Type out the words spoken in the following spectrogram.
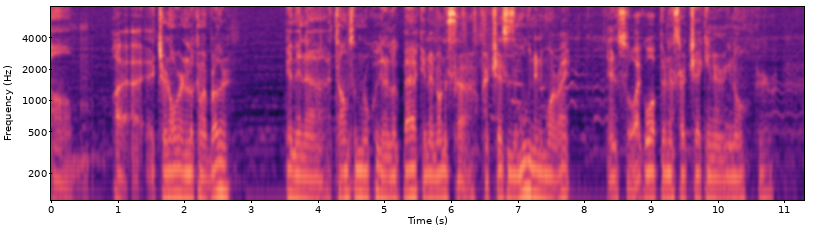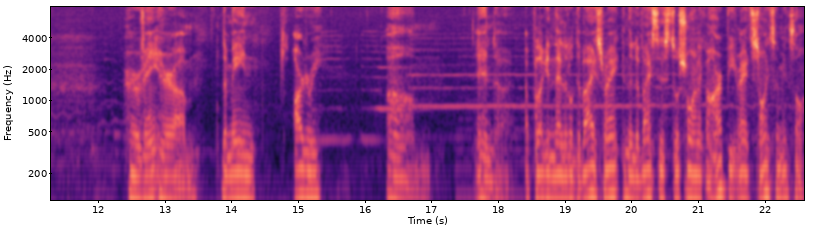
um, I, I turn over and look at my brother, and then uh, I tell him something real quick, and I look back and I notice her chest isn't moving anymore, right? And so I go up there and I start checking her, you know, her her vein, her um, the main artery, um, and uh, I plug in that little device, right? And the device is still showing like a heartbeat, right? It's showing something. So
